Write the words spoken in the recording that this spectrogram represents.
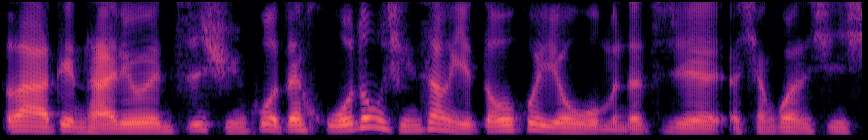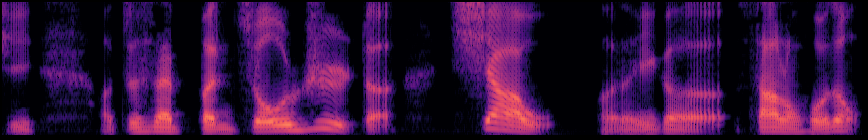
拉雅电台留言咨询，或者在活动型上也都会有我们的这些相关的信息啊。这是在本周日的下午呃的一个沙龙活动。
